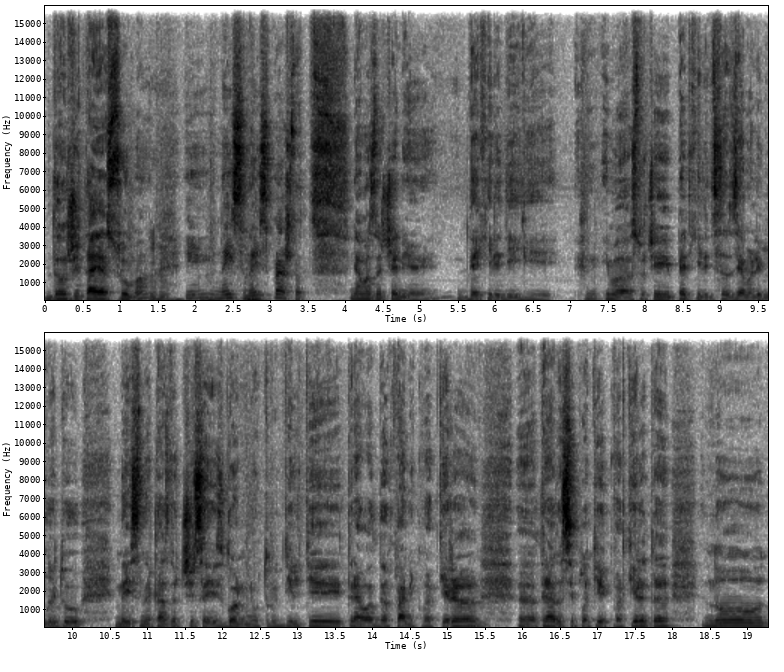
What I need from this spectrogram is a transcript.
дължи тая сума mm-hmm. и наистина изпращат. Няма значение 2000 или има случаи 5000 са вземали, да. които наистина казват, че са изгонени от родилите, трябва да хване квартира, mm-hmm. трябва да се плати квартирата, но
